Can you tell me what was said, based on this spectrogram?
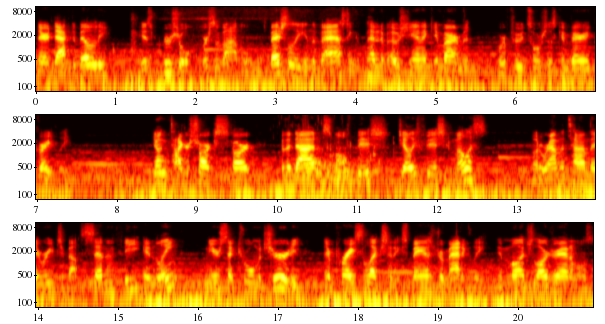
Their adaptability is crucial for survival, especially in the vast and competitive oceanic environment where food sources can vary greatly. Young tiger sharks start with a diet of small fish, jellyfish, and mollusks, but around the time they reach about 7 feet in length, near sexual maturity, their prey selection expands dramatically, and much larger animals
